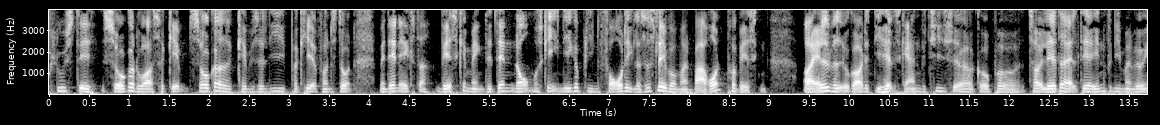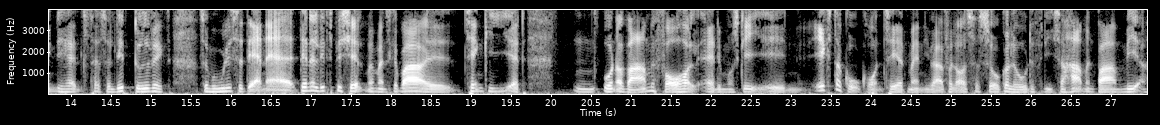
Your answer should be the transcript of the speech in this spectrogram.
plus det sukker, du også har gemt, sukkeret kan vi så lige parkere for en stund, men den ekstra væskemængde, den når måske egentlig ikke at blive en fordel, og så slipper man bare rundt på væsken. Og alle ved jo godt, at de helst gerne vil tisse og gå på toilettet og alt det herinde, fordi man vil jo egentlig helst have så lidt dødvægt som muligt. Så den er, den er lidt speciel, men man skal bare øh, tænke i, at under varme forhold er det måske en ekstra god grund til, at man i hvert fald også har sukkerlåde, fordi så har man bare mere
